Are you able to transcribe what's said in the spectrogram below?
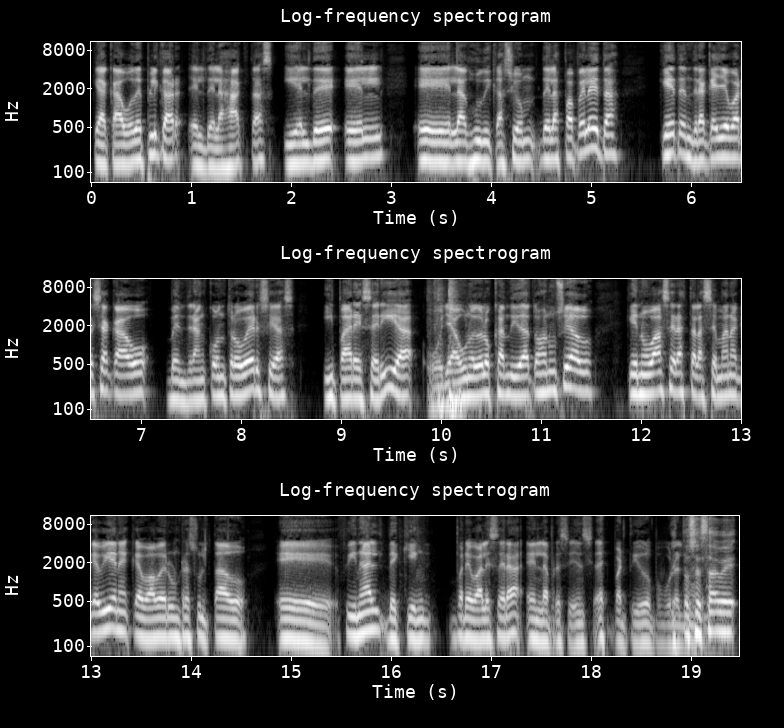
que acabo de explicar, el de las actas y el de eh, la adjudicación de las papeletas, que tendrá que llevarse a cabo, vendrán controversias y parecería, o ya uno de los candidatos anunciados, que no va a ser hasta la semana que viene que va a haber un resultado eh, final de quién prevalecerá en la presidencia del Partido Popular. Esto se sabe,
